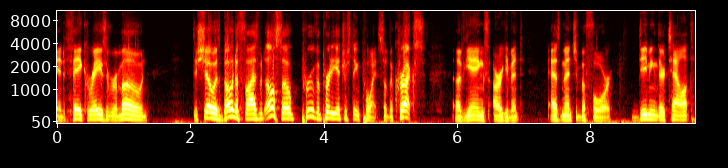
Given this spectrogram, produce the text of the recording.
and fake Razor Ramon to show his bona fides, but also prove a pretty interesting point. So the crux of Yang's argument, as mentioned before, deeming their talent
